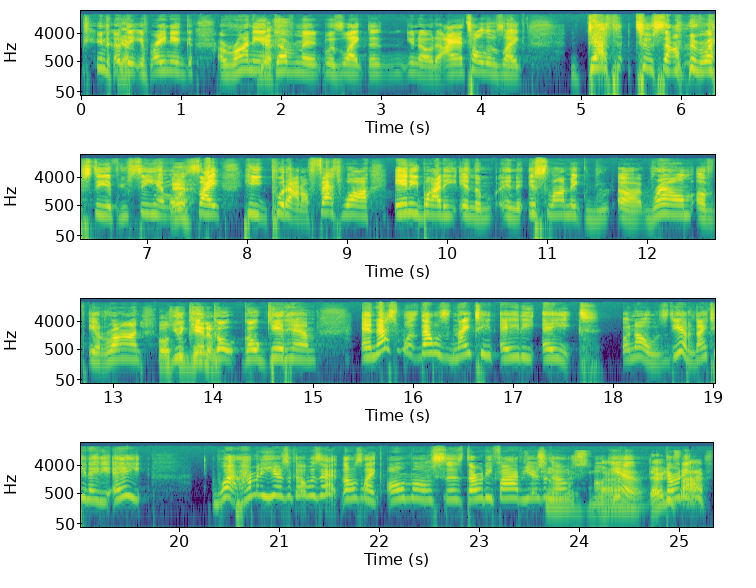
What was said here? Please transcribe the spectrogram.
You know, Yeah. the Iranian Iranian Yes. government was like the, you know, the Ayatollah was like. Death to Salman Rushdie. If you see him Yeah. on site, he put out a fatwa. Anybody in the in the Islamic uh, realm of Iran, you can go go get him. And that's what that was 1988. Oh no, yeah, 1988 what how many years ago was that? That was like almost uh, 35 years Two ago? is Oh, nine. yeah 35?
